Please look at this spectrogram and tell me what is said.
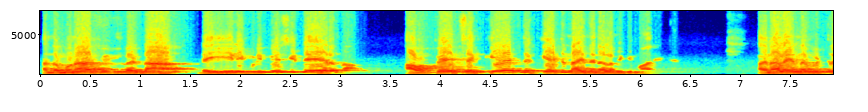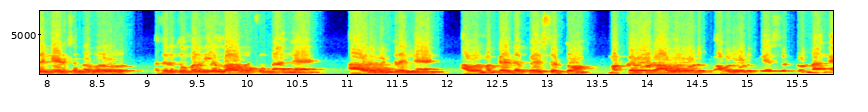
அந்த முனாஃபிக்குகள் தான் டெய்லி இப்படி பேசிட்டே இருந்தான். அவன் பேச்சை கேட்டு கேட்டு நான் இந்த நிலைமைக்கு மாறிட்டேன். அதனால என்ன விட்டுருங்கன்னு சொன்ன அதற்கு உமரதி இல்லாம சொன்னாங்க. அவரை விட்டுருங்க. அவர் மக்கள்கிட்ட பேசட்டும். மக்களோடு அவரோடு அவரோடு பேசட்டும் நாங்க.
